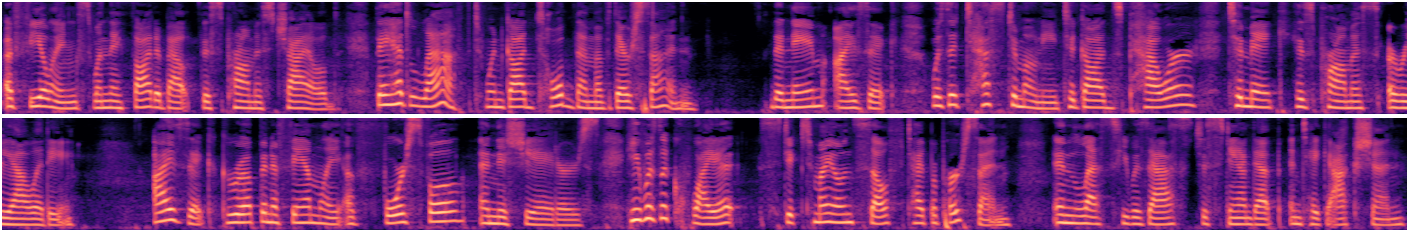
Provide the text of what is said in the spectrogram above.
of feelings when they thought about this promised child. They had laughed when God told them of their son. The name Isaac was a testimony to God's power to make his promise a reality. Isaac grew up in a family of forceful initiators. He was a quiet, stick to my own self type of person unless he was asked to stand up and take action.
